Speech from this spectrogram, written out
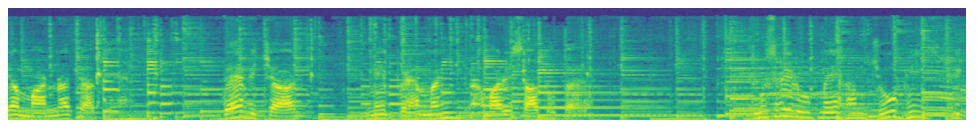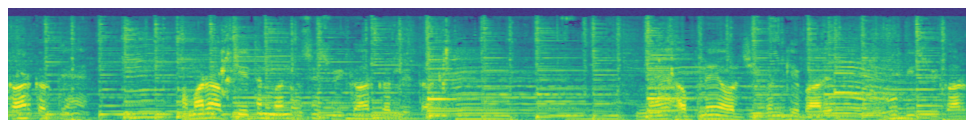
या मानना चाहते हैं, वह विचार में ब्रह्मांड हमारे साथ होता है। दूसरे रूप में हम जो भी स्वीकार करते हैं हमारा अवचेतन मन उसे स्वीकार कर लेता है। मैं अपने और जीवन के बारे में जो भी स्वीकार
